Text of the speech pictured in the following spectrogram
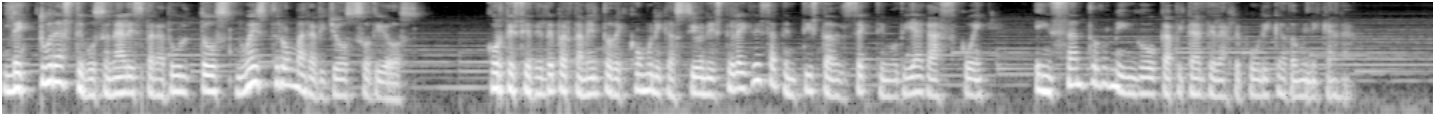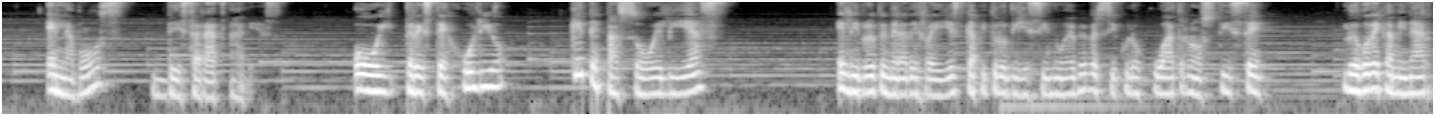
Lecturas devocionales para adultos, nuestro maravilloso Dios. Cortesía del Departamento de Comunicaciones de la Iglesia Adventista del Séptimo Día Gascue en Santo Domingo, capital de la República Dominicana. En la voz de Sarat Arias. Hoy, 3 de julio, ¿qué te pasó, Elías? El libro de Primera de Reyes, capítulo 19, versículo 4 nos dice, Luego de caminar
